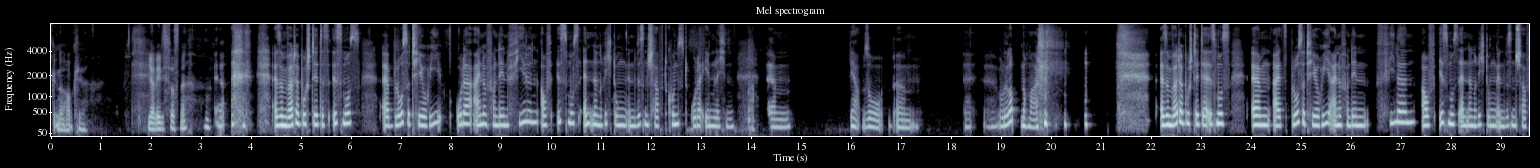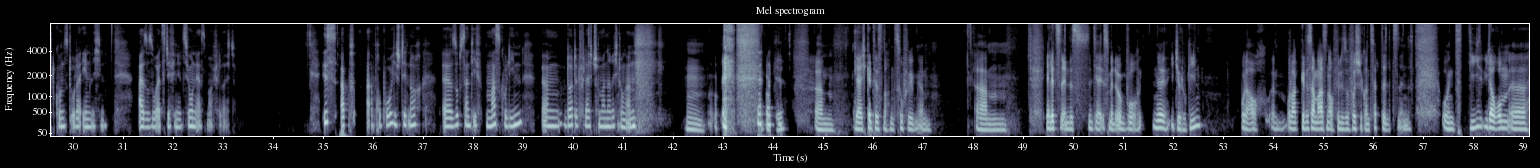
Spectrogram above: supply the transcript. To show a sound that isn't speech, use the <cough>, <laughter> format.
Genau, okay. <laughs> Ja, Ladies first, ne? Ja. <laughs> Also, im Wörterbuch steht, dass Ismus, äh, bloße Theorie oder eine von den vielen auf Ismus endenden Richtungen in Wissenschaft, Kunst oder Ähnlichen, ähm ja, so, ähm, äh, äh, noch mal. <laughs> Also, im Wörterbuch steht der Ismus, ähm, als bloße Theorie eine von den vielen auf Ismus endenden Richtungen in Wissenschaft, Kunst oder Ähnlichen. Also, so als Definition erst mal vielleicht. Ist ap apropos, hier steht noch, äh, Substantiv maskulin, ähm, deutet vielleicht schon mal 'ne Richtung an. Hm, o <laughs> okay. Ähm, ja, ich könnte jetzt noch hinzufügen, ähm ähm, ja, letzten Endes sind ja Ismen irgendwo, ne, Ideologien oder auch, ähm oder gewissermaßen auch philosophische Konzepte letzten Endes. Und die wiederum, äh,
